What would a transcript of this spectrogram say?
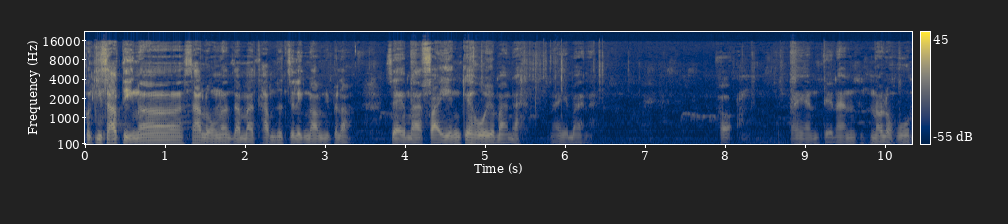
ก็กินสาวติ่งเนาะสาวลงเนาะแต่มาทำด้วยเจริญนอมนี่ไปหรอแสงมาไฟยังแก้โหอย่ามานะนะอย่ามานะเอ๋อไอ้งั้นแต่นั้นนอนหลงโหม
